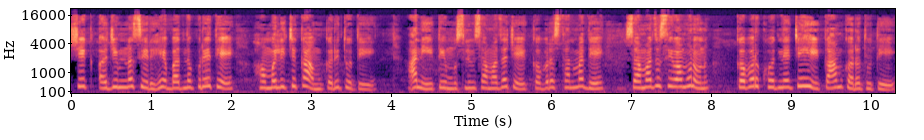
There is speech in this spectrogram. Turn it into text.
शेख अजिम नसीर हे बदनापूर येथे हमलीचे काम करीत होते आणि ते मुस्लिम समाजाचे कब्रस्थानमध्ये समाजसेवा म्हणून कबर खोदण्याचेही काम करत होते.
